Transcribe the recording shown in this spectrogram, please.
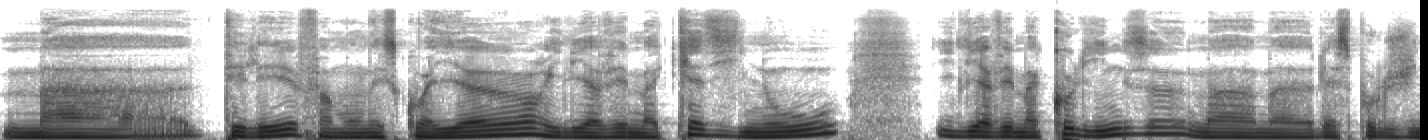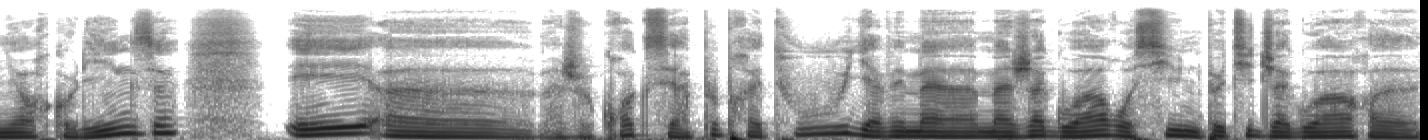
ma télé, enfin mon Esquire, il y avait ma Casino, il y avait ma Collings, ma, Les Paul Junior Collings, et euh, bah, je crois que c'est à peu près tout. Il y avait ma, Jaguar aussi, une petite Jaguar, euh,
